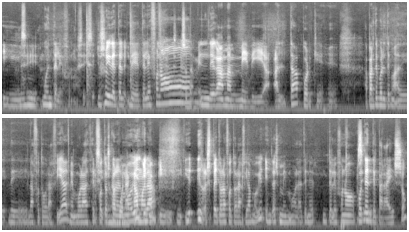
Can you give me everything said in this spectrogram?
y Sí. un buen teléfono Sí, sí. yo soy de, tele- de teléfono Eso también. de gama media alta porque eh, aparte por el tema de, de la fotografía me mola hacer Sí, fotos con el móvil y cámara. y, y- y respeto la fotografía móvil entonces me mola tener un teléfono potente para eso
